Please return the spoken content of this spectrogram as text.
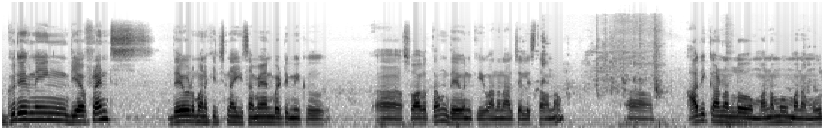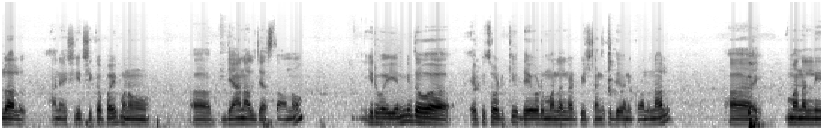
గుడ్ ఈవినింగ్ డియర్ ఫ్రెండ్స్ దేవుడు మనకిచ్చిన ఈ సమయాన్ని బట్టి మీకు స్వాగతం. దేవునికి వందనాలు చెల్లిస్తా ఉన్నాం. ఆది కాండంలో మనము మన మూలాలు అనే శీర్షికపై మనము ధ్యానాలు చేస్తూ ఉన్నాం. ఇరవై ఎనిమిదవ ఎపిసోడ్కి దేవుడు మనల్ని నడిపించినందుకు దేవునికి వందనాలు. మనల్ని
